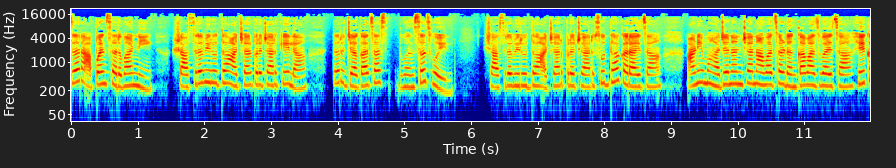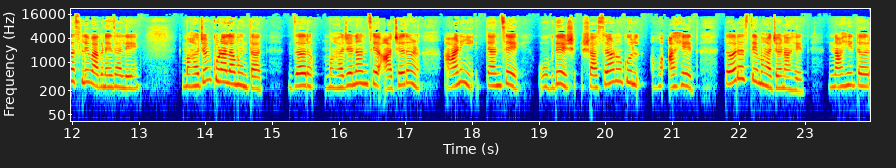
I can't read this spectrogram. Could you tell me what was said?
जर आपण सर्वांनी शास्त्रविरुद्ध आचार प्रचार केला तर जगाचा ध्वंसच होईल. शास्त्रविरुद्ध आचार प्रचार सुद्धा करायचा आणि महाजनांच्या नावाचा डंका वाजवायचा हे कसले वागणे झाले? महाजन कुणाला म्हणतात? जर महाजनांचे आचरण आणि त्यांचे उपदेश शास्त्रानुकूल आहेत तरच ते महाजन आहेत. नाही तर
